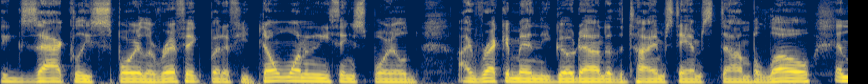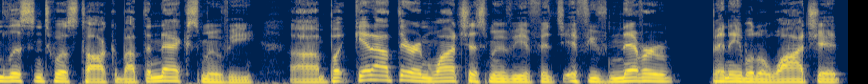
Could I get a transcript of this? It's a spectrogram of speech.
exactly spoilerific, but if you don't want anything spoiled, I recommend you go down to the timestamps down below and listen to us talk about the next movie. Uh, but get out there and watch this movie if it's if you've never been able to watch it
